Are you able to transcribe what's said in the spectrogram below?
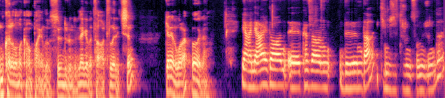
bu karalama kampanyaları sürdürüldü LGBT artılar için. Genel olarak böyle. Yani Erdoğan e, kazandığında ikinci turun sonucunda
